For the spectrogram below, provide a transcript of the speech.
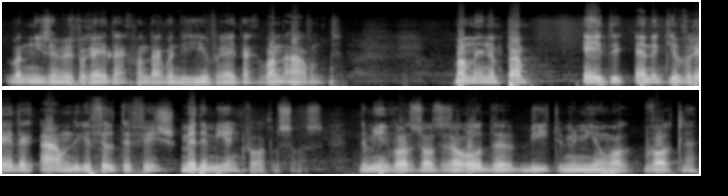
want nu zijn we vrijdag, vandaag ben ik hier vrijdag, vanavond. Maar een pap eet ik elke vrijdagavond de gefilte vis met een mierenkwartelsaus. De mierenkwartelsaus is een rode biet met mierenwortelen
